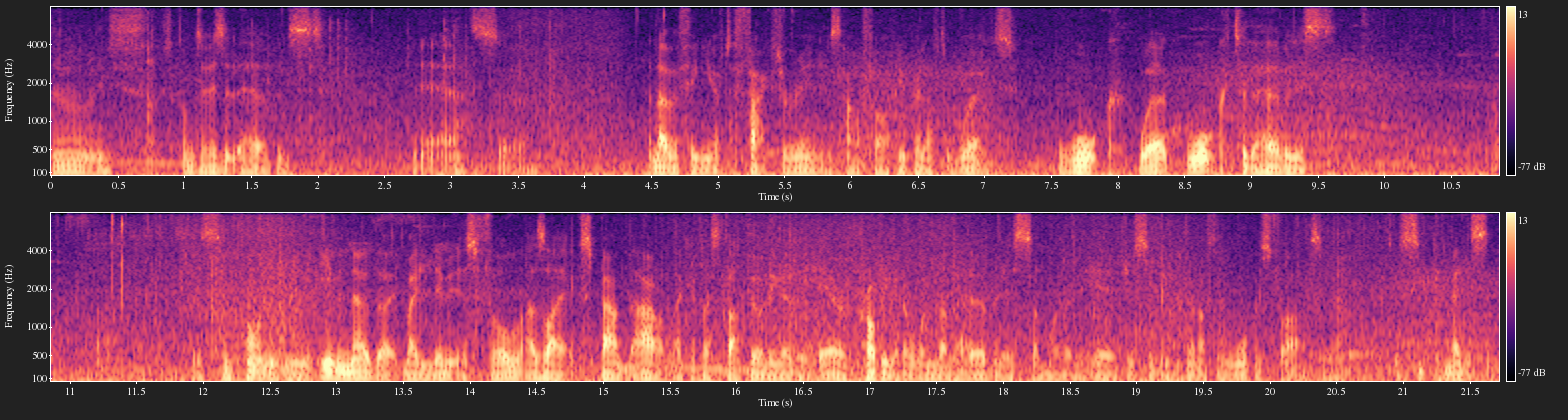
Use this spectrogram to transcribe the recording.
oh, he's, he's gone to visit the herbalist. Yeah, so another thing you have to factor in is how far people have to work, walk, work, walk to the herbalist. It's important that you, even though my limit is full, as I expand out, like if I start building over here, I'm probably going to want another herbalist somewhere over here, just so people don't have to walk as far so, to seek medicine.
